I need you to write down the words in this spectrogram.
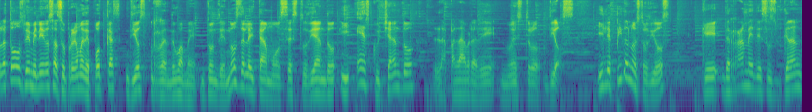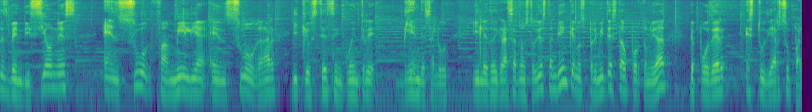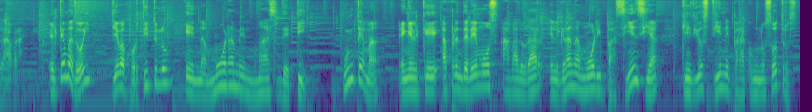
Hola a todos, bienvenidos a su programa de podcast Dios Renúvame, donde nos deleitamos estudiando y escuchando la palabra de nuestro Dios. Y le pido a nuestro Dios que derrame de sus grandes bendiciones en su familia, en su hogar y que usted se encuentre bien de salud. Y le doy gracias a nuestro Dios también que nos permite esta oportunidad de poder estudiar su palabra. El tema de hoy lleva por título Enamórame más de ti. Un tema en el que aprenderemos a valorar el gran amor y paciencia que Dios tiene para con nosotros.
